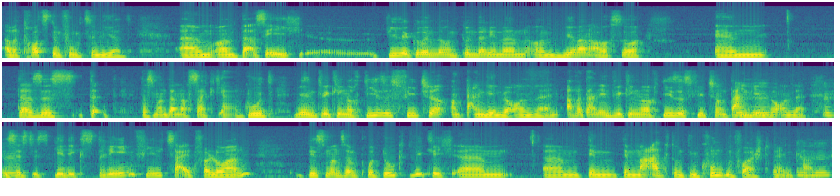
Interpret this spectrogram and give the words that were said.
aber trotzdem funktioniert. Ähm, und da sehe ich äh, viele Gründer und Gründerinnen und wir waren auch so, ähm, dass es, dass man dann noch sagt, ja gut, wir entwickeln noch dieses Feature und dann gehen wir online. Aber dann entwickeln wir auch dieses Feature und dann mhm. gehen wir online. Mhm. Das heißt, es geht extrem viel Zeit verloren, bis man sein Produkt wirklich ähm, ähm, dem, dem Markt und den Kunden vorstellen kann. Mhm.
